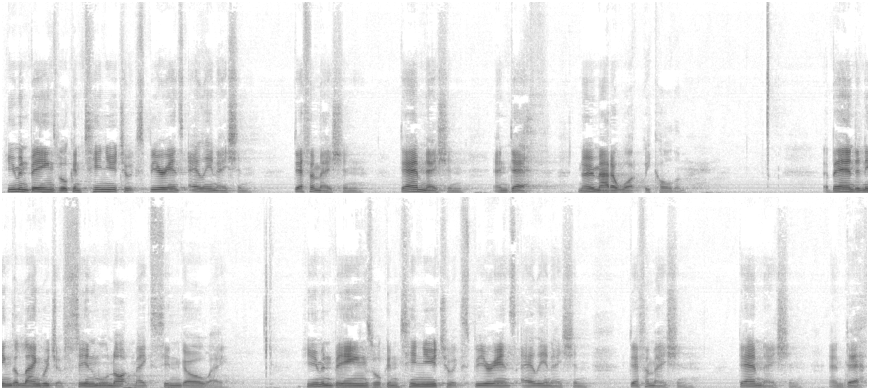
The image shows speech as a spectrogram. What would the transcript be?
Human beings will continue to experience alienation, defamation, damnation, and death, no matter what we call them. Abandoning the language of sin will not make sin go away. Human beings will continue to experience alienation, defamation, damnation, and death,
